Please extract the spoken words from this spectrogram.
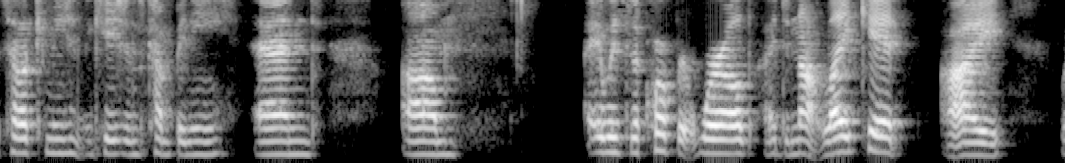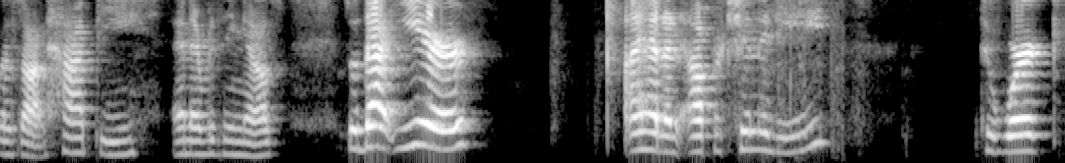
a telecommunications company and um, it was the corporate world. I did not like it. I was not happy and everything else. So that year, I had an opportunity to work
